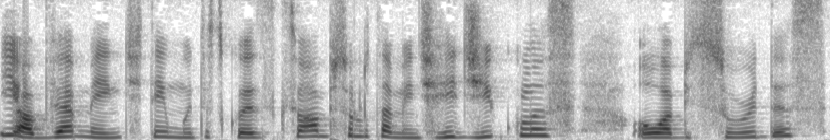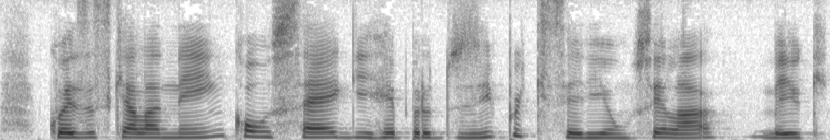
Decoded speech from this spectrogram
E, obviamente, tem muitas coisas que são absolutamente ridículas ou absurdas, coisas que ela nem consegue reproduzir porque seriam, sei lá, meio que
